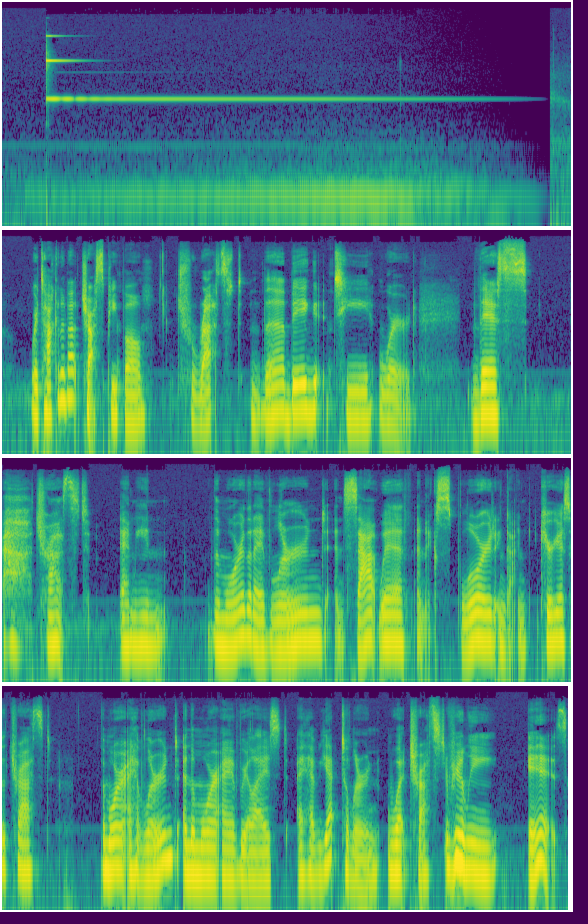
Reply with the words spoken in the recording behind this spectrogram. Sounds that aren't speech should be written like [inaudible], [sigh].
We're talking about trust, people trust, the big T word. This ah, trust, I mean, the more that I've learned and sat with and explored and gotten curious with trust, the more I have learned and the more I have realized I have yet to learn what trust [laughs] really is.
